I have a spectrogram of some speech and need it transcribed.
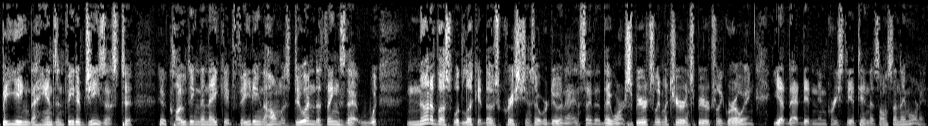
being the hands and feet of Jesus to you know, clothing the naked, feeding the homeless, doing the things that w- none of us would look at those Christians that were doing that and say that they weren't spiritually mature and spiritually growing, yet that didn't increase the attendance on Sunday morning.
